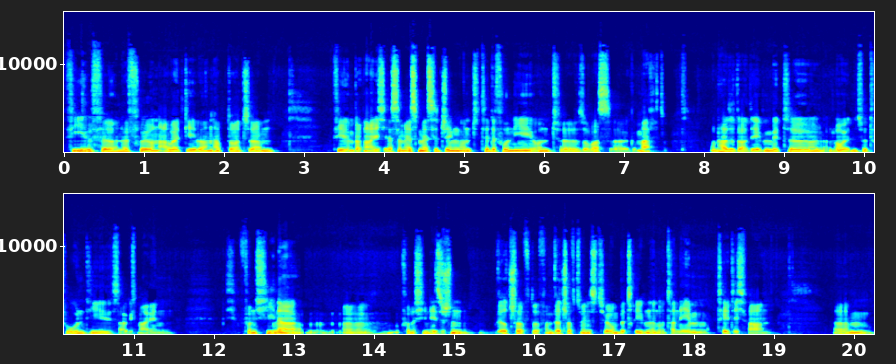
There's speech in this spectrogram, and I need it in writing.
viel für einen früheren Arbeitgeber und habe dort ähm, viel im Bereich SMS-Messaging und Telefonie und äh, sowas äh, gemacht und hatte dort eben mit äh, Leuten zu tun, die, sage ich mal, in von China, äh, von der chinesischen Wirtschaft oder vom Wirtschaftsministerium betriebenen Unternehmen tätig waren. Ähm,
